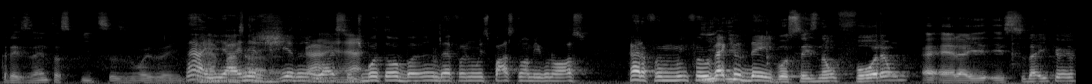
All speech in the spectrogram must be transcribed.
300 pizzas no evento. Ah, É, e a energia do Cara, negócio, a é. gente botou banda, foi num espaço de um amigo nosso. Cara, foi, muito, foi o Vecchio Day. Vocês não foram. é, Era isso daí que eu ia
